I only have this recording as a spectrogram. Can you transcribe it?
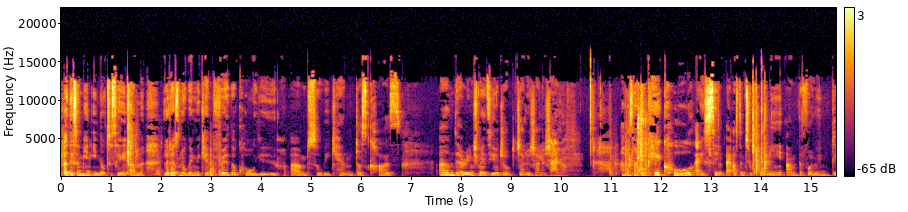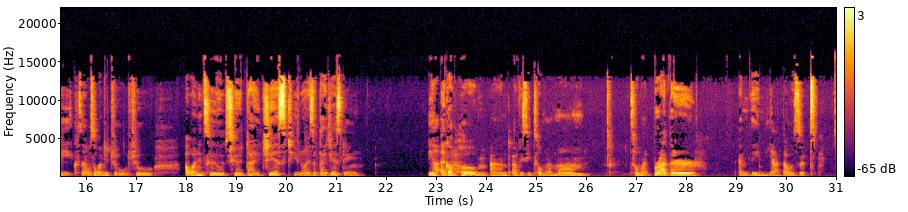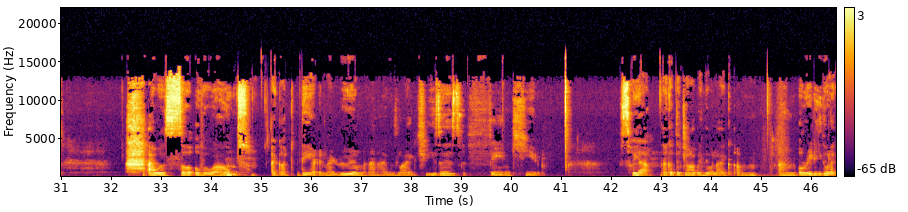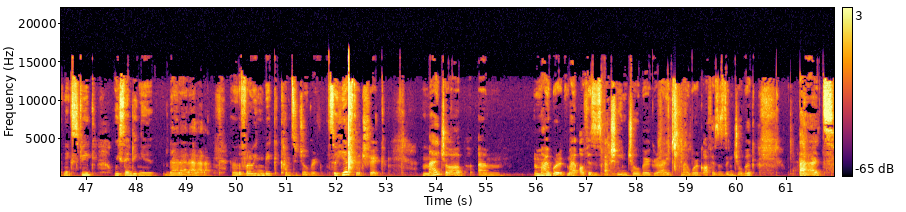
uh, they sent me an email to say um let us know when we can further call you um so we can discuss um the arrangements your job. Jalo jalo jalo. I was like okay cool. I sent i asked them to call me um the following day because i also wanted to to i wanted to to digest you know is it digesting? Yeah i got home and obviously told my mom told my brother and then yeah that was it. I was so overwhelmed. I got there in my room and i was like jesus thank you. So yeah i got the job and they were like um um already they were like next week we're sending you da da da da da. And the following week come to joburg. So here's the trick. My job um my work my office is actually in joburg right my work office is in joburg but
